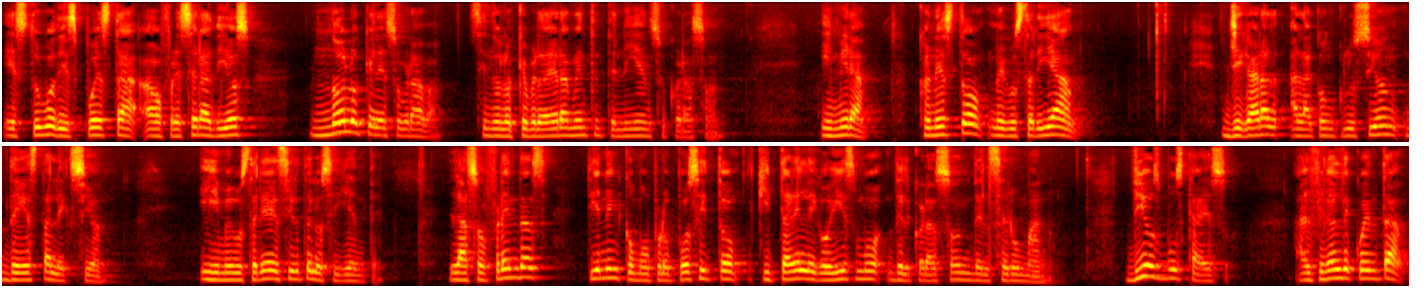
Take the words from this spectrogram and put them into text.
estuvo dispuesta a ofrecer a Dios no lo que le sobraba, sino lo que verdaderamente tenía en su corazón. Y mira, con esto me gustaría llegar a, la conclusión de esta lección. Y me gustaría decirte lo siguiente. Las ofrendas tienen como propósito quitar el egoísmo del corazón del ser humano. Dios busca eso. Al final de cuenta,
